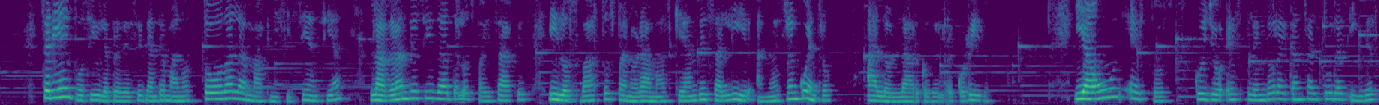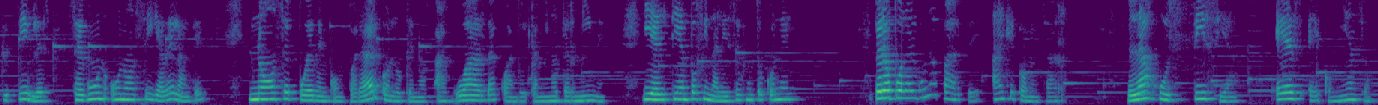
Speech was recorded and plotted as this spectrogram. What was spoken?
Sería imposible predecir de antemano toda la magnificencia, la grandiosidad de los paisajes y los vastos panoramas que han de salir a nuestro encuentro a lo largo del recorrido. Y aún estos cuyo esplendor alcanza alturas indescriptibles según uno sigue adelante, no se pueden comparar con lo que nos aguarda cuando el camino termine y el tiempo finalice junto con él. Pero por alguna parte hay que comenzar. La justicia es el comienzo.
